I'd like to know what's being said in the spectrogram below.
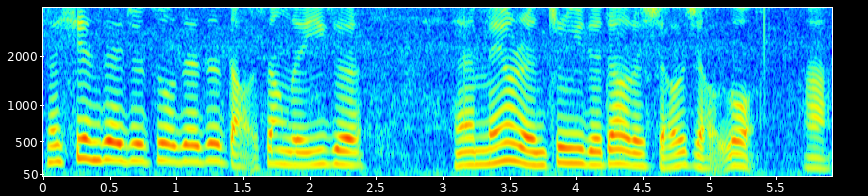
他现在就坐在这岛上的一个，呃，没有人注意得到的小角落，啊，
